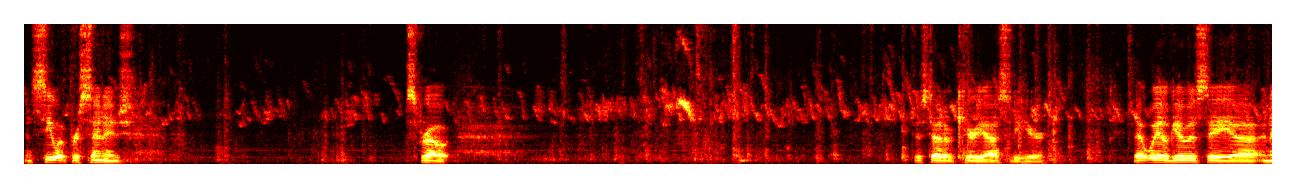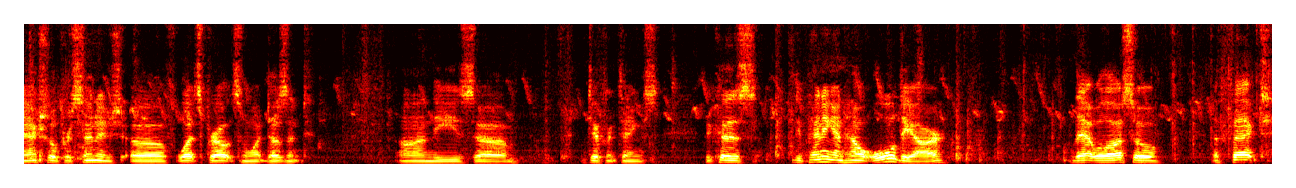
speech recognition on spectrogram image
And see what percentage sprout. Just out of curiosity here. That way it'll give us a uh, an actual percentage of what sprouts and what doesn't on these um, different things because depending on how old they are that will also affect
